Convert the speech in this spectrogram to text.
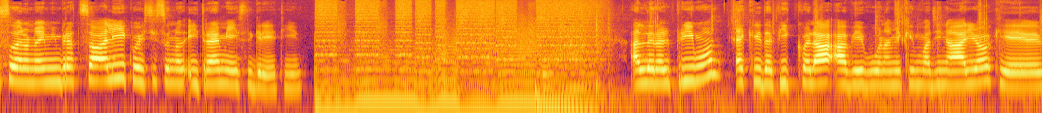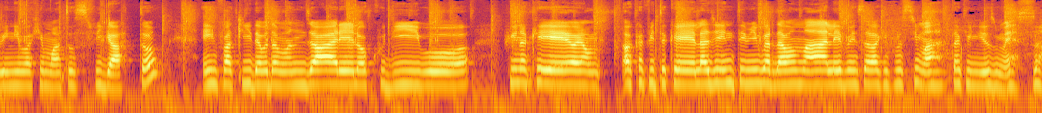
sono Noemi Brazzoli, questi sono i tre miei segreti. Allora, il primo è che da piccola avevo un amico immaginario che veniva chiamato Sfigatto e infatti gli davo da mangiare, lo accudivo, fino a che ho capito che la gente mi guardava male, pensava che fossi matta, quindi ho smesso.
